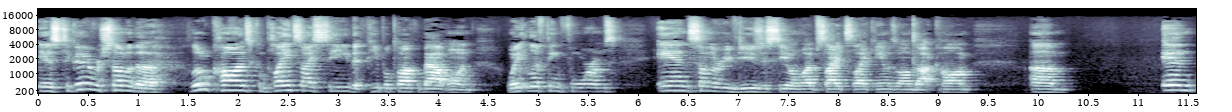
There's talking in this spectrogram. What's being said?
is to go over some of the little cons, complaints I see that people talk about on weightlifting forums and some of the reviews you see on websites like Amazon.com. Um, and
